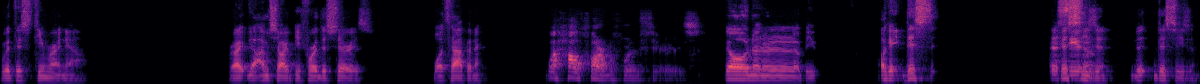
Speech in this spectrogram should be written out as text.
with this team right now. right? No, I'm sorry. Before the series, what's happening? Well, how far before the series? Oh no, no, no, no. no. Okay, this This, this season? season, this season,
